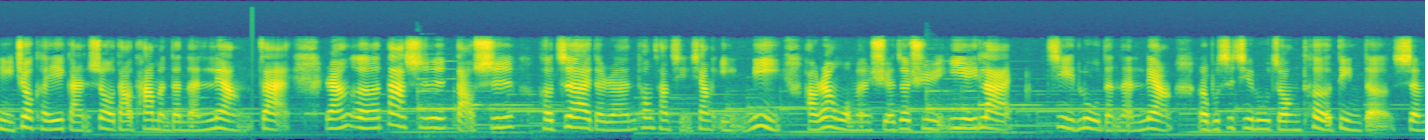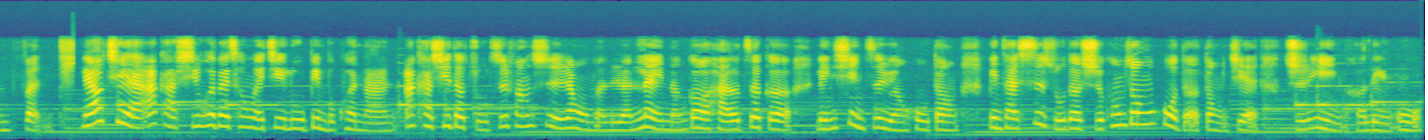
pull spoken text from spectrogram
你就可以感受到他们的能量在。然而，大师、导师和挚爱的人通常倾向隐匿，好让我们学着去依赖。记录的能量，而不是记录中特定的身份体。了解阿卡西会被称为记录，并不困难。阿卡西的组织方式，让我们人类能够和这个灵性资源互动，并在世俗的时空中获得洞见、指引和领悟。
